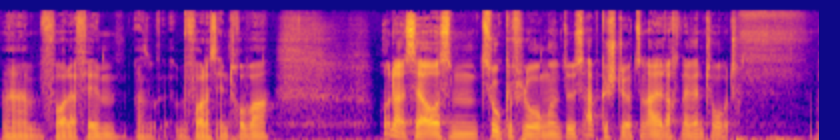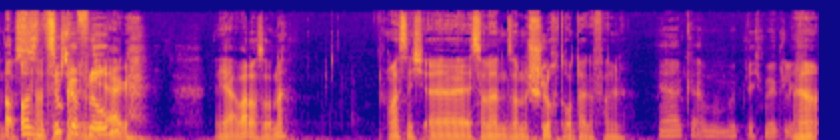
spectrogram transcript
äh, bevor der Film, also bevor das Intro war. Und da ist er aus dem Zug geflogen und ist abgestürzt und alle dachten, er wäre tot. Aus dem Zug geflogen? Ja, war doch so, ne? War es nicht, äh, ist sondern so eine Schlucht runtergefallen. Ja, möglich, möglich. Ja.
